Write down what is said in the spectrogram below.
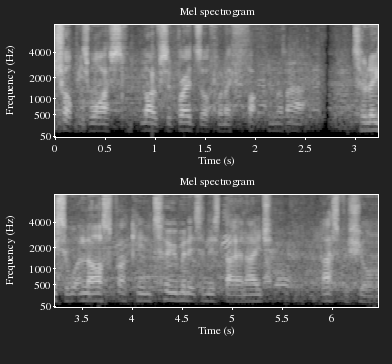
chop his wife's loaves of breads off when they fucked him about. Tulisa wouldn't last fucking two minutes in this day and age. That's for sure.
